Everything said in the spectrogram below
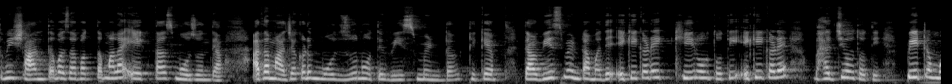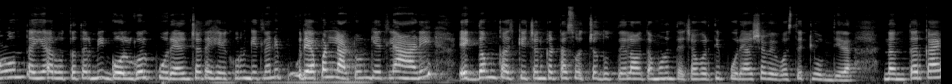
तुम्ही शांत बसा. फक्त मला एक तास मोजून द्या. आता माझ्याकडे मोजून होते वीस मिनटं ठीक आहे? त्या वीस मिनटामध्ये एकीकडे खीर होत होती एकीकडे भाजी होत होती. पीठ मळून तयार होतं तर मी गोल गोल पुऱ्यांच्या ते हे करून घेतल्या आणि पुऱ्या पण लाटून घेतल्या आणि एकदम क किचन कट्टा स्वच्छ धुतलेला होता म्हणून त्याच्यावरती पुऱ्या अशा व्यवस्थित ठेवून दिल्या. नंतर काय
